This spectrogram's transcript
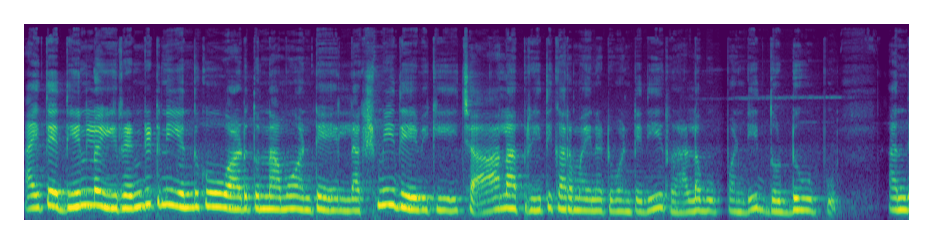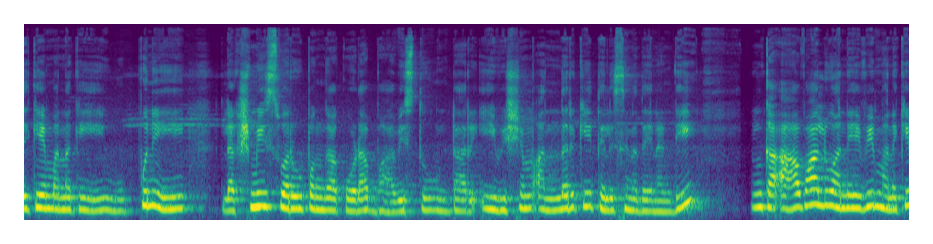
అయితే దీనిలో ఈ రెండిటిని ఎందుకు వాడుతున్నాము అంటే లక్ష్మీదేవికి చాలా ప్రీతికరమైనటువంటిది రాళ్ళ ఉప్పు అండి దొడ్డు ఉప్పు. అందుకే మనకి ఉప్పుని లక్ష్మీ స్వరూపంగా కూడా భావిస్తూ ఉంటారు. ఈ విషయం అందరికీ తెలిసినదేనండి. ఇంకా ఆవాలు అనేవి మనకి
